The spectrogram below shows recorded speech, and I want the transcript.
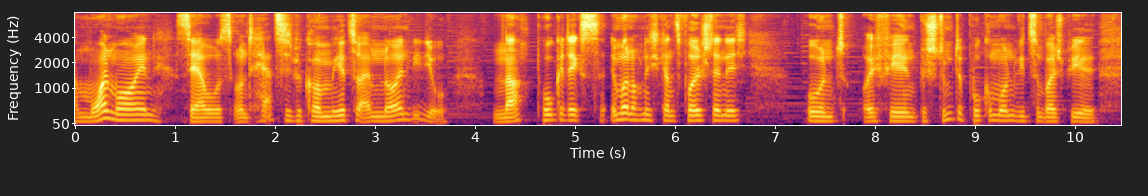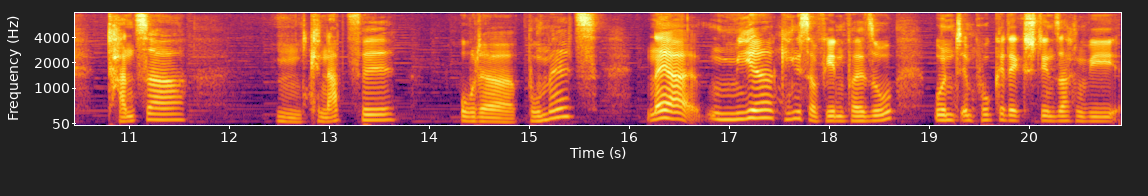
Moin moin, Servus und herzlich willkommen hier zu einem neuen Video. Na, Pokédex immer noch nicht ganz vollständig und euch fehlen bestimmte Pokémon wie zum Beispiel Tanzer, hm, Knapfel oder Bummels? Naja, mir ging es auf jeden Fall so und im Pokédex stehen Sachen wie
